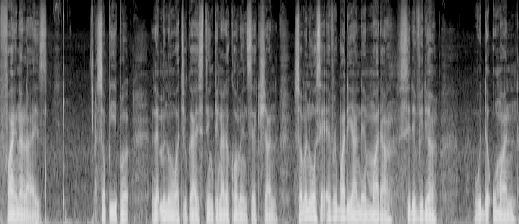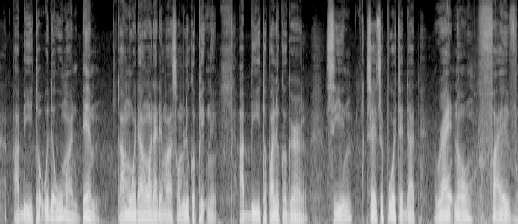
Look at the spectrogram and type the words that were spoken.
finalized. So people, let me know what you guys think in the comment section. So me know say everybody and their mother see the video with the woman I beat up with the woman them Cause more than one of them are some little picnic. I beat up a little girl. Seeing? So it's reported that right now five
